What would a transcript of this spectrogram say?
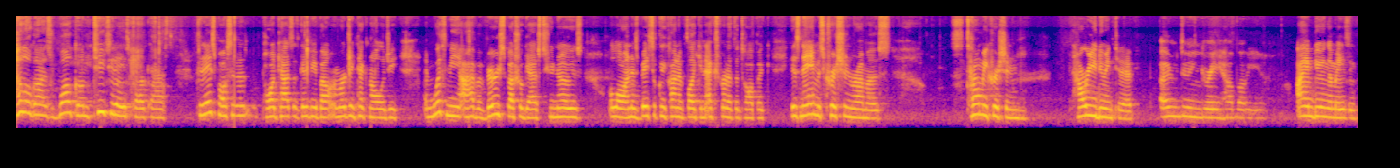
Hello, guys. Welcome to today's podcast. Today's podcast is going to be about emerging technology. And with me, I have a very special guest who knows a lot and is basically kind of like an expert at the topic. His name is Christian Ramos. Tell me, Christian, how are you doing today? I'm doing great. How about you? I am doing amazing.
